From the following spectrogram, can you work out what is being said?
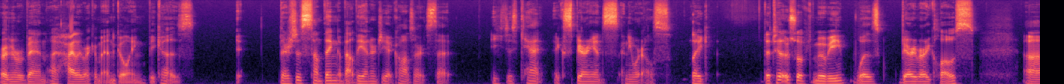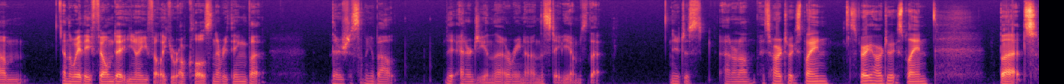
or have never been, I highly recommend going because there's just something about the energy at concerts that you just can't experience anywhere else. Like the Taylor Swift movie was very, very close. Um, and the way they filmed it, you know, you felt like you were up close and everything, but there's just something about the energy in the arena and the stadiums that you just I don't know. It's hard to explain. It's very hard to explain. But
